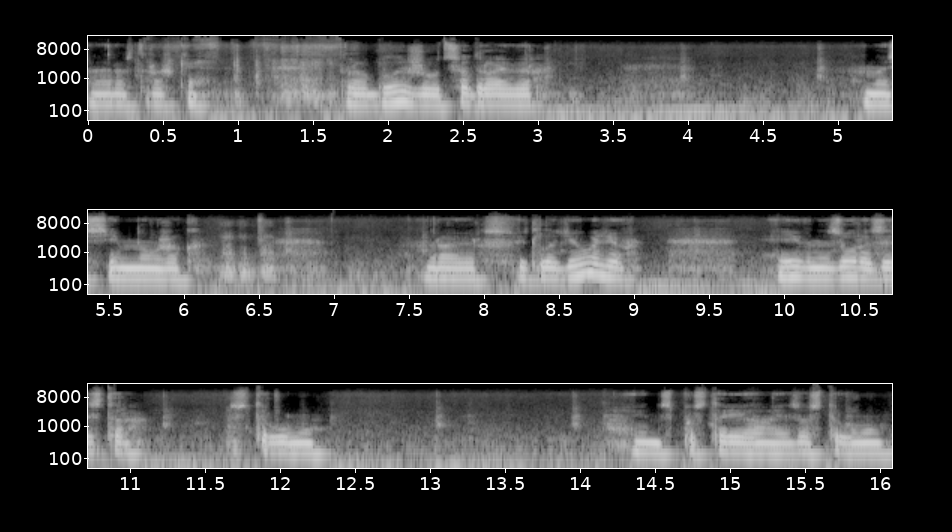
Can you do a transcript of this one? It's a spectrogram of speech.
Зараз трошки приближу. Це драйвер на 7 ножок. Драйвер світлодіодів. І внизу резистор струму. Він спостерігає за струмом.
